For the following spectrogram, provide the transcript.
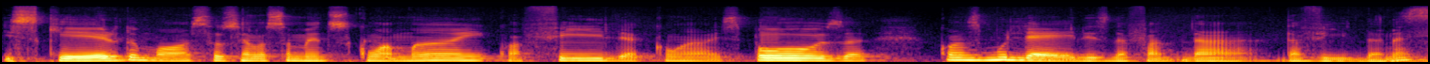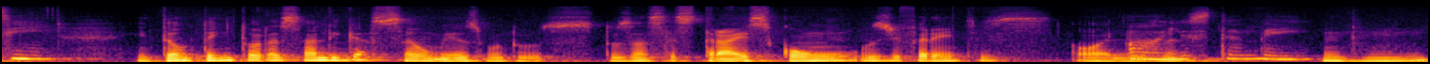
esquerdo mostra os relacionamentos com a mãe, com a filha, com a esposa, com as mulheres da, da, da vida, né? Sim. Então tem toda essa ligação mesmo dos, dos ancestrais com os diferentes olhos. Né? Olhos né? também. Uhum.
